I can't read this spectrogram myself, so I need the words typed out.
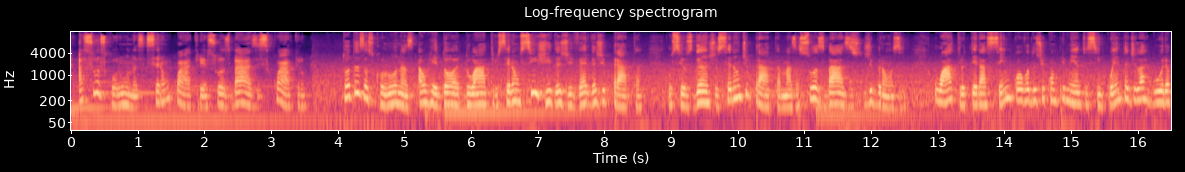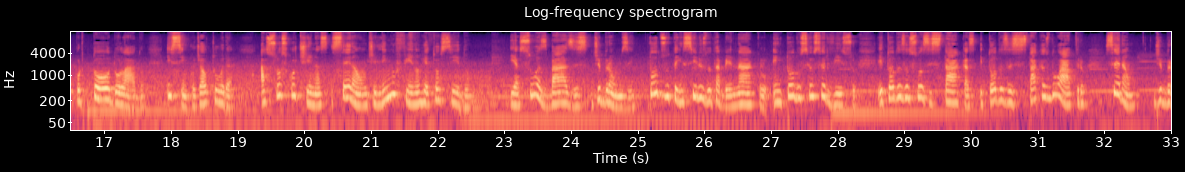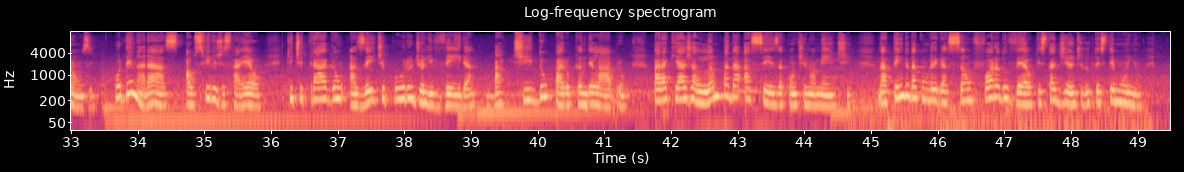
As suas colunas serão quatro e as suas bases quatro. Todas as colunas ao redor do átrio serão cingidas de vergas de prata. Os seus ganchos serão de prata, mas as suas bases de bronze. O átrio terá 100 côvados de comprimento e 50 de largura por todo o lado e 5 de altura. As suas cortinas serão de linho fino retorcido e as suas bases de bronze. Todos os utensílios do tabernáculo em todo o seu serviço e todas as suas estacas e todas as estacas do átrio serão de bronze. Ordenarás aos filhos de Israel que te tragam azeite puro de oliveira, batido para o candelabro, para que haja lâmpada acesa continuamente, na tenda da congregação fora do véu que está diante do testemunho.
